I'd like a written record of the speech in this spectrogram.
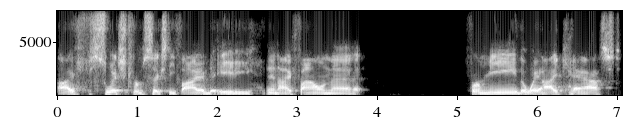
i've switched from 65 to 80 and i found that for me the way i cast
